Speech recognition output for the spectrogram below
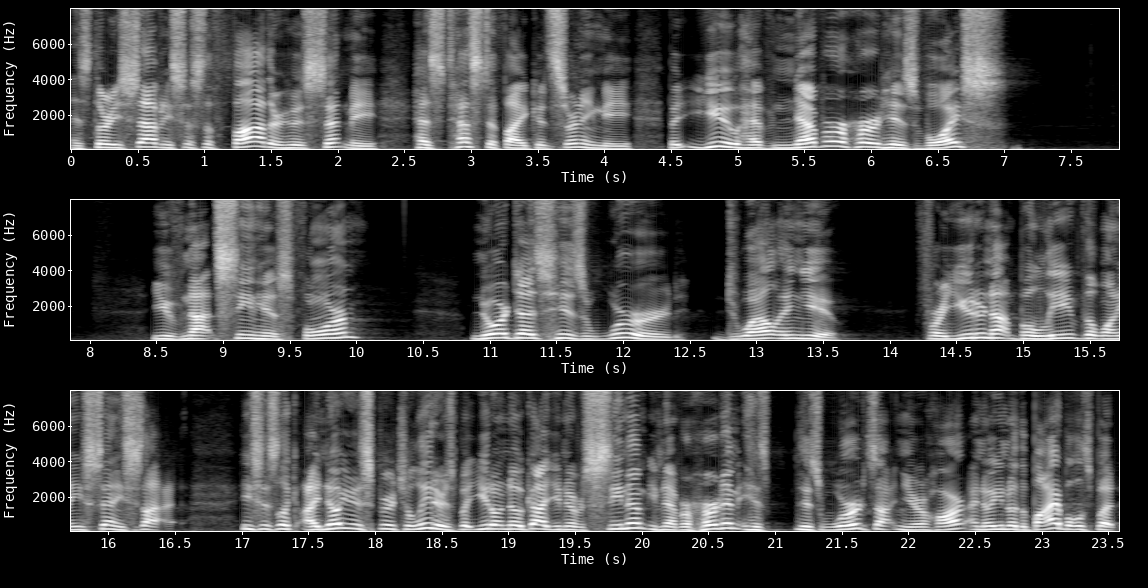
is 37. He says, The Father who has sent me has testified concerning me, but you have never heard his voice You've not seen his form, nor does his word dwell in you. For you do not believe the one he sent. He says, he says, Look, I know you're spiritual leaders, but you don't know God. You've never seen him, you've never heard him. His, his word's not in your heart. I know you know the Bibles, but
